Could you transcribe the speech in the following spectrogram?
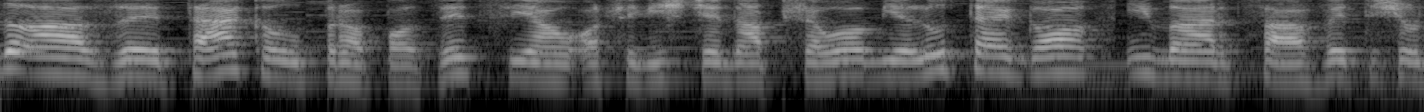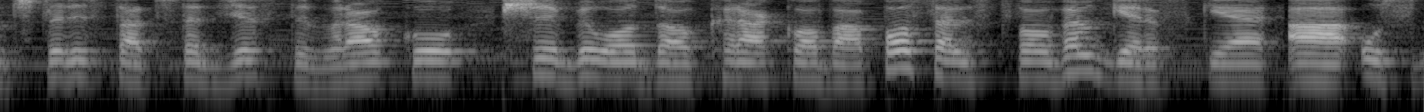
no a z taką propozycją, oczywiście na przełomie lutego i marca w 1440 roku, przybyło do Krakowa poselstwo węgierskie, a 8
